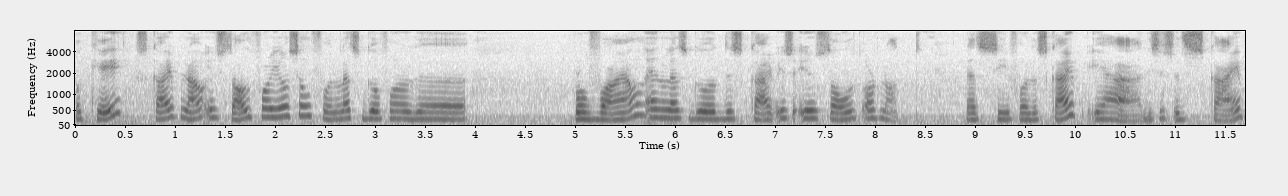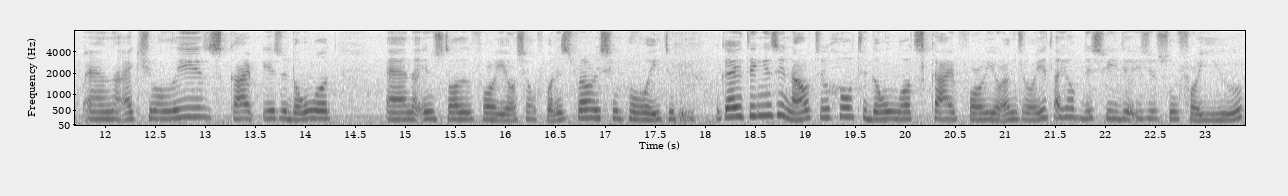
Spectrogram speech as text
Okay Skype now installed for your cell phone. Let's go for the profile and let's go the Skype is installed or not. Let's see for the Skype. Yeah this is the Skype. And actually Skype is a download and install it for your cell phone. It's very simple way to do it. Okay, I think easy now to how to download Skype for your Android. I hope this video is useful for you.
